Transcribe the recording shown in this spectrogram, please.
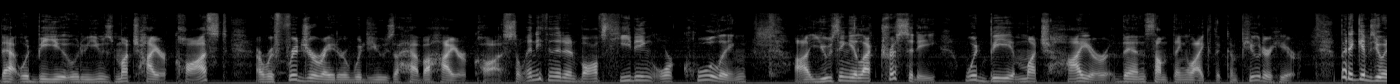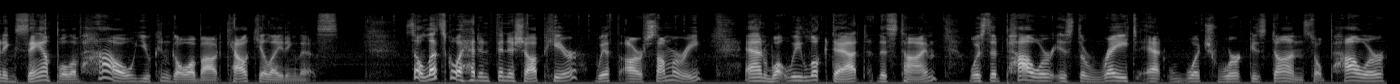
that would be would use much higher cost. A refrigerator would use a, have a higher cost. So anything that involves heating or cooling uh, using electricity would be much higher than something like the computer here. But it gives you an example of how you can go about calculating this. So let's go ahead and finish up here with our summary. And what we looked at this time was that power is the rate at which work is done. So power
